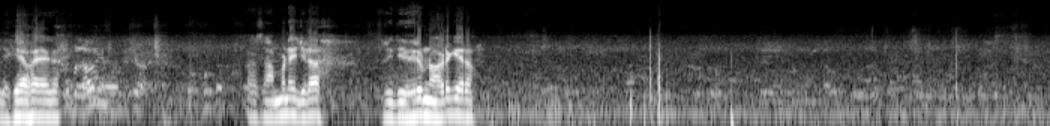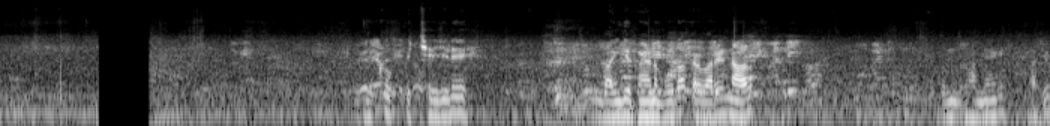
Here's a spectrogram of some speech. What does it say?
ਲਿਖਿਆ ਹੋਇਆ ਹੈਗਾ। ਆ ਸਾਹਮਣੇ ਜਿਹੜਾ ਤੁਸੀਂ ਦੇਖ ਰਹੇ ਹੋ 911 ਦੇਖੋ, ਪਿੱਛੇ ਜਿਹੜੇ ਬਾਈ ਦੇ ਫੈਨ ਫੋਟੋ ਕਰਵਾ ਰਹੇ ਨਾਲ। ਤੁਹਾਨੂੰ ਦਿਖਾਉਂਦੇ ਹੈਗੇ ਆਜੋ।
